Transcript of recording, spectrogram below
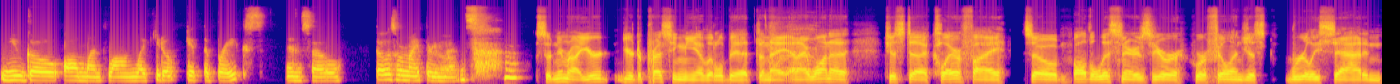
you go all month long. Like you don't get the breaks. And so those were my three months. so Nimra, you're you're depressing me a little bit, and I and I want to just uh, clarify. So all the listeners who are who are feeling just really sad and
